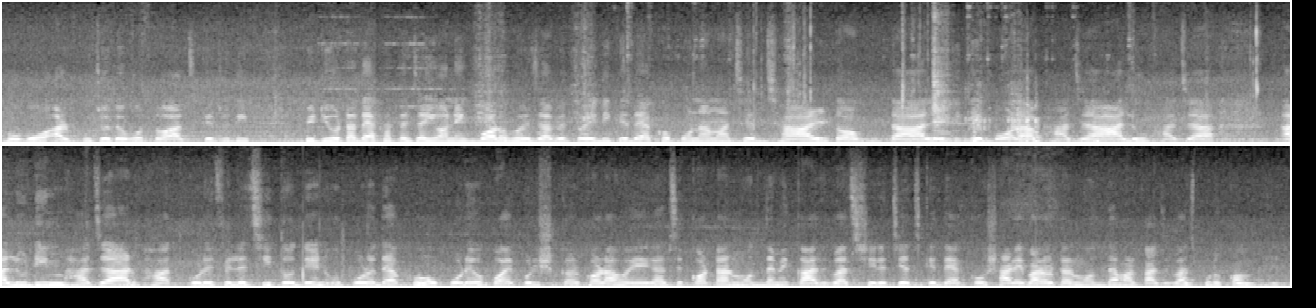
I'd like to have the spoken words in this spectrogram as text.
ধোবো আর পুজো দেবো। তো আজকে যদি ভিডিওটা দেখাতে চাই অনেক বড় হয়ে যাবে। তো এদিকে দেখো, পোনা মাছের ঝাল, টক ডাল, এদিকে বড়া ভাজা, আলু ভাজা, আলু ডিম ভাজা আর ভাত করে ফেলেছি। তো দেন ওপরে দেখো, ওপরেও পয় পরিষ্কার করা হয়ে গেছে। কটার মধ্যে আমি কাজবাজ সেরেছি আজকে, দেখো, সাড়ে বারোটার মধ্যে আমার কাজবাজ পুরো কমপ্লিট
